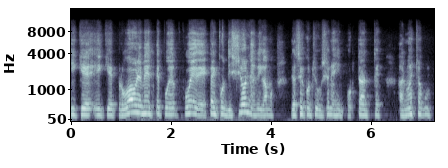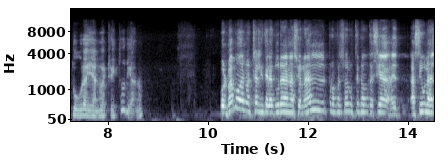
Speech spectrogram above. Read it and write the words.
y que, y que probablemente puede, puede, está en condiciones, digamos, de hacer contribuciones importantes a nuestra cultura y a nuestra historia, ¿no? Volvamos a nuestra literatura nacional, profesor. Usted nos decía, eh, así una,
